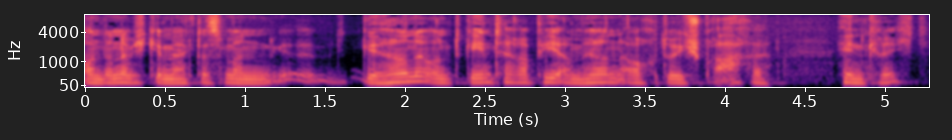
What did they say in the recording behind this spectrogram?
und dann habe ich gemerkt, dass man äh, Gehirne und Gentherapie am Hirn auch durch Sprache hinkriegt.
